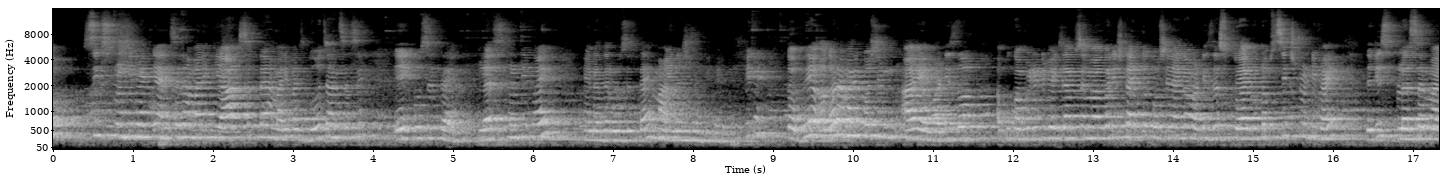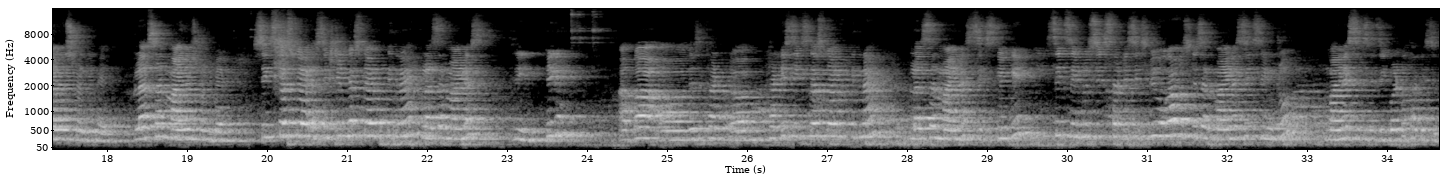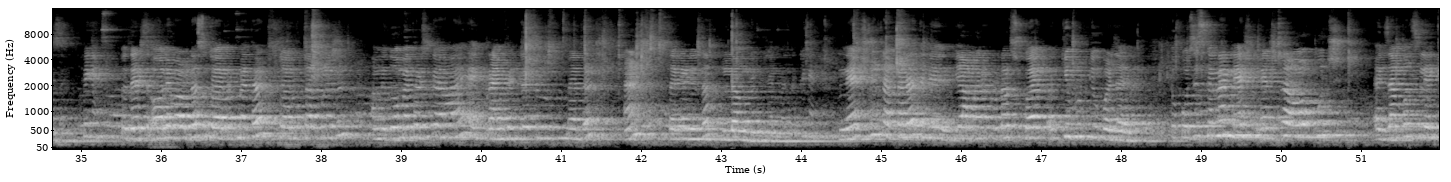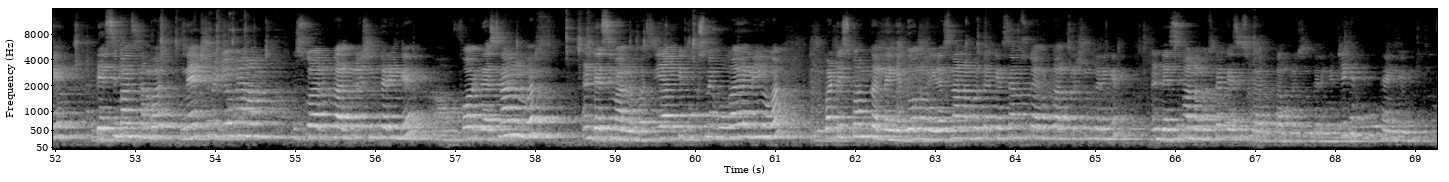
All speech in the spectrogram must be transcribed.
सिक्स ट्वेंटी फाइव का आंसर हमारे क्या आ सकता है? हमारे पास दो चांसेस है। एक हो सकता है plus twenty five and other हो सकता है माइनस ट्वेंटी फाइव ठीक है? तो भैया अगर हमारे क्वेश्चन आए व्हाट इज़ द आपको कॉम्पिटेटिव एग्ज़ाम से अगर इस टाइप का क्वेश्चन आएगा what is the square root of six twenty five that is plus और माइनस ट्वेंटी फाइव प्लस और माइनस ट्वेंटी फाइव सिक्स का स्क्वायर सिक्सटीन का स्क्वायर कितना है? प्लस और माइनस थ्री ठीक है? आपका जैसे थर्टी सिक्स का स्क्वायर कितना है? प्लस और माइनस सिक्स क्योंकि six into six thirty six भी होगा, उसके साथ minus six into minus six is equal to thirty six ठीक है? तो that's all about the square root method square root calculation हमने दो मेथड्स क्या है, एक prime factorization method and second is the long division method ठीक है? नेक्स्ट जो चैप्टर है ये हमारे टोटल स्क्वायर क्यूब रूट के ऊपर जाएगा। तो कोशिश करना नेक्स्ट एक्स्ट्रा और कुछ एग्जांपल्स लेके डेसिमल्स नंबर नेक्स्ट वीडियो में हम स्क्वायर कैलकुलेशन करेंगे for rational numbers and decimal numbers ये आपकी बुक्स में होगा या नहीं होगा बट इसको हम कर लेंगे दोनों ही। रेशनल नंबर का कैसे हम स्क्वायर कैलकुलेशन करेंगे एंड डेसिमल नंबर्स का कैसे स्क्वायर कैलकुलेशन करेंगे। ठीक है? Thank you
